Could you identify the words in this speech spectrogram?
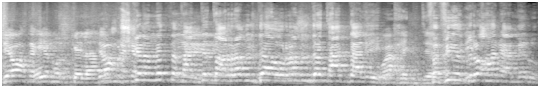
دي واحدة ايه المشكلة؟ المشكلة ان انت تعديت على الراجل ده والراجل ده تعدى عليك واحد- ففي اجراء هنعمله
